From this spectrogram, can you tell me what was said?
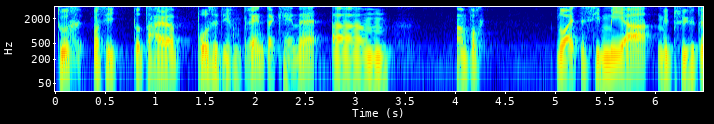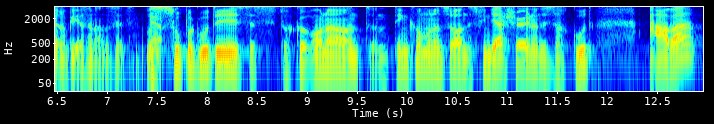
durch, was ich total positiven Trend erkenne, ähm, einfach Leute sich mehr mit Psychotherapie auseinandersetzen. Was Ja. super gut ist, dass durch Corona und, und Ding kommen und so, und das finde ich auch schön und das ist auch gut. Aber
